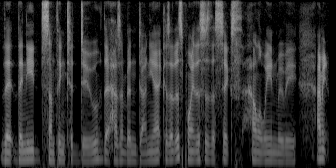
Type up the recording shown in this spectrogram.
that they need something to do that hasn't been done yet. Because at this point, this is the sixth Halloween movie. I mean,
